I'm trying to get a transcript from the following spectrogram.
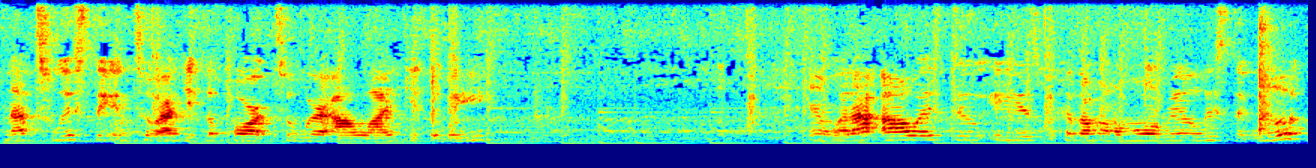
And I twist it until I get the part to where I like it to be. And what I always do is, because I want a more realistic look,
